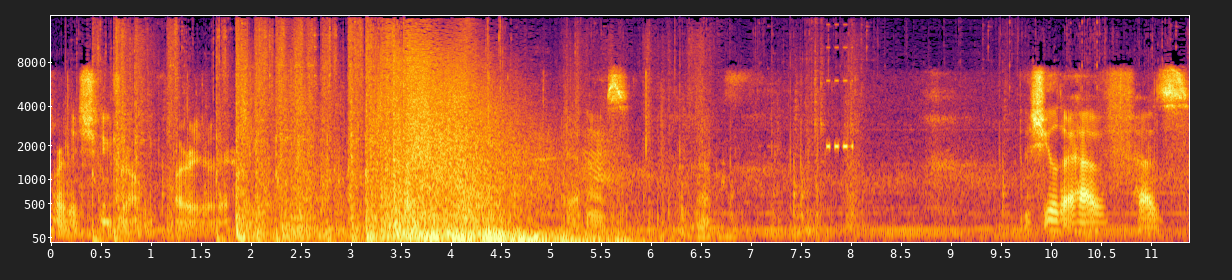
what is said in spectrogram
Where are they shooting from? Already right over there. shield I have has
